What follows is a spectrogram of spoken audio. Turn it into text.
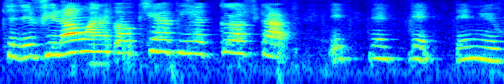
Because if you don't want to go camping at Girl Scouts, then, then, then, then, you,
